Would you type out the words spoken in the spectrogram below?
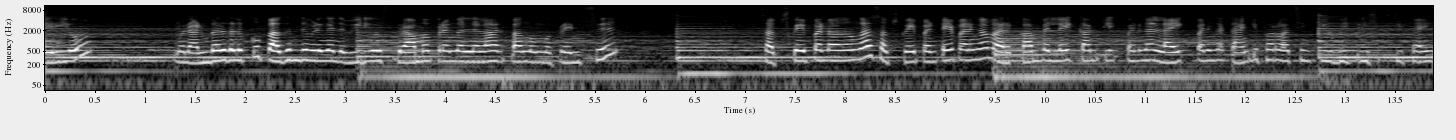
தெரியும். உங்கள் நண்பர்களுக்கும் பகிர்ந்து விடுங்க. இந்த வீடியோஸ் கிராமப்புறங்கள்லாம் இருப்பாங்க உங்கள் ஃப்ரெண்ட்ஸு சப்ஸ்கிரைப் பண்ணாதவங்க சப்ஸ்கிரைப் பண்ணிட்டே பாருங்கள் மறக்காமல் பெல் ஐக்கான் கிளிக் பண்ணுங்கள் லைக் பண்ணுங்கள் தேங்க்யூ ஃபார் வாட்சிங் கியூபி த்ரீ சிக்ஸ்டி ஃபைவ்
